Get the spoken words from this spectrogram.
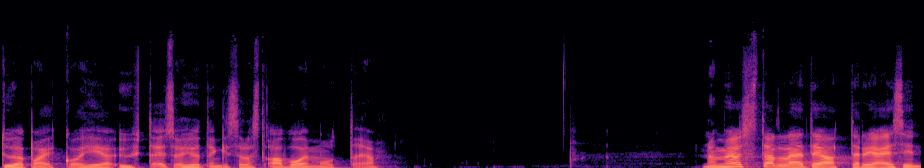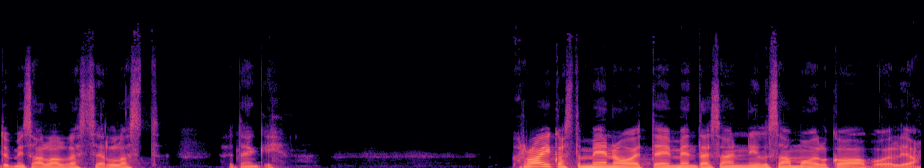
työpaikkoihin ja yhteisöihin jotenkin sellaista avoimuutta ja No myös tällä teatteri- ja esiintymisalalle sellaista jotenkin raikasta menoa, ettei mentäisi aina niillä samoilla kaavoilla. Ja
